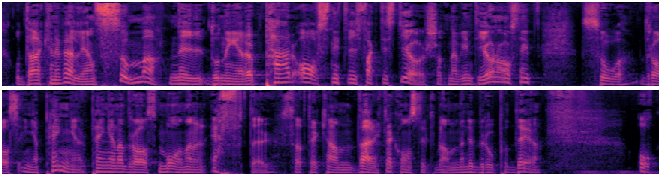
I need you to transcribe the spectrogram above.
och där kan ni välja en summa ni donerar per avsnitt vi faktiskt gör. Så att när vi inte gör några avsnitt så dras inga pengar. Pengarna dras månaden efter så att det kan verka konstigt ibland men det beror på det. Och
